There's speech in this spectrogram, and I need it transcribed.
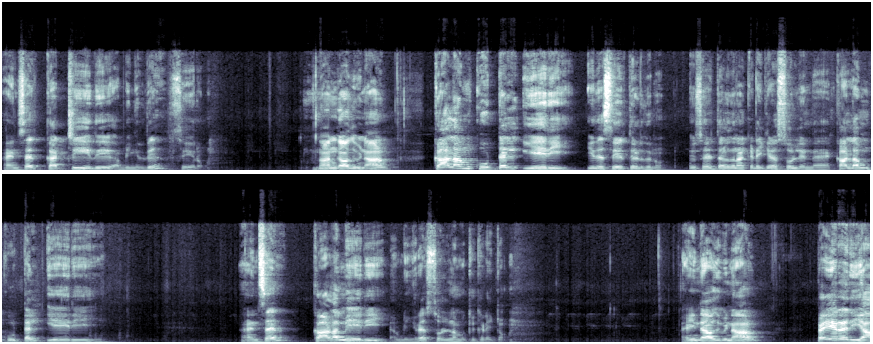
ஆன்சர் இது அப்படிங்கிறது சேரும். நான்காவது வினா களம் கூட்டல் ஏரி. இதை சேர்த்து எழுதணும். சேர்த்து எழுதுனா கிடைக்கிற சொல் என்ன? களம் கூட்டல் ஏரி. ஆன்சர் களமேரி அப்படிங்கிற சொல் நமக்கு கிடைக்கும். ஐந்தாவது வினா பெயரறியா?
